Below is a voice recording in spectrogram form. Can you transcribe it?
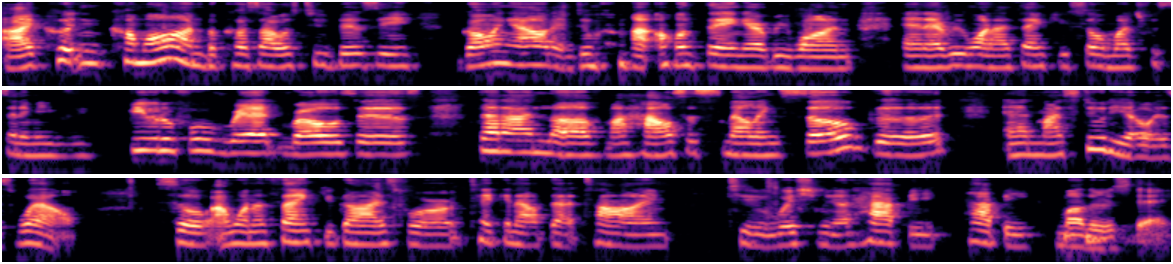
I couldn't come on because I was too busy going out and doing my own thing, everyone. And everyone, I thank you so much for sending me beautiful red roses that I love. My house is smelling so good, and my studio as well. So I want to thank you guys for taking out that time to wish me a happy, happy mm-hmm. Mother's Day.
